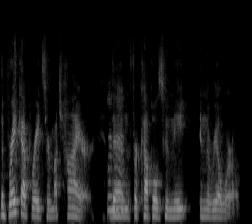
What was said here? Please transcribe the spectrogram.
the breakup rates are much higher Mhm. than for couples who meet in the real world.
